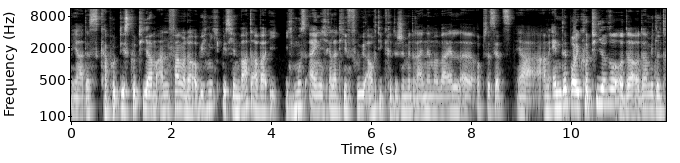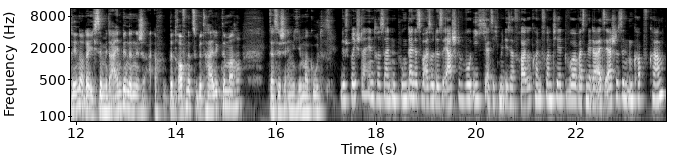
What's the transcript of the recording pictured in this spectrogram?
ja, das kaputt diskutiere am Anfang oder ob ich nicht bisschen warte, aber ich, ich muss eigentlich relativ früh auch die kritische mit reinnehmen, weil äh, ob es jetzt ja am Ende boykottiere oder, oder mitteldrin oder ich sie mit einbinde, dann ist äh, Betroffene zu Beteiligte machen, das ist eigentlich immer gut. Du sprichst einen interessanten Punkt an. Das war so das erste, wo ich, als ich mit dieser Frage konfrontiert wurde, was mir da als erstes in den Kopf kam.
